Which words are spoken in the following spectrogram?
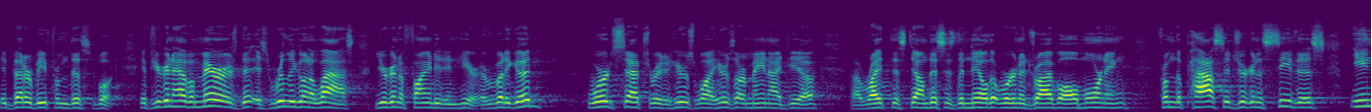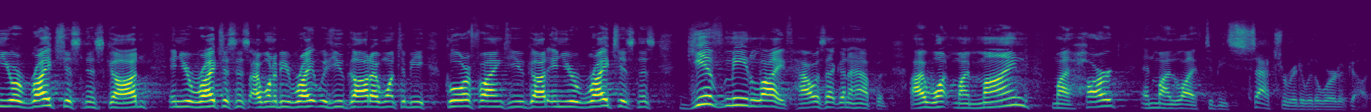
it better be from this book. If you're going to have a marriage that is really going to last, you're going to find it in here. Everybody good? Word saturated. Here's why. Here's our main idea. Uh, write this down. This is the nail that we're going to drive all morning. From the passage, you're going to see this. In your righteousness, God, in your righteousness, I want to be right with you, God. I want to be glorifying to you, God. In your righteousness, give me life. How is that going to happen? I want my mind, my heart, and my life to be saturated with the Word of God.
